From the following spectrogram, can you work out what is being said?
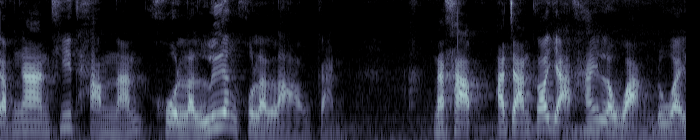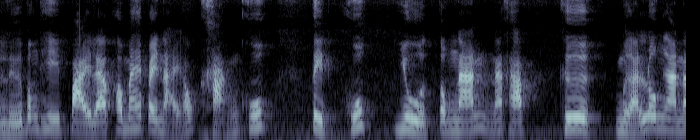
กับงานที่ทำนั้นคนละเรื่องคนละราวกัน นะครับ อาจารย์ก็อยากให้ระวังด้วย หรือบางทีไปแล้วเขาไม่ให้ไปไหนเขาขังคุก ติดคุกอยู่ตรงนั้นนะครับ คือเหมือนโรงงานน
